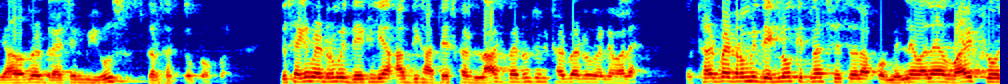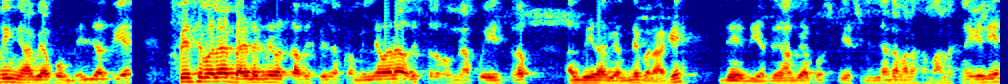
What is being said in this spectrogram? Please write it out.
यहाँ अपना ड्रेसिंग भी यूज़ कर सकते हो प्रॉपर जो सेकंड बेडरूम भी देख लिया अब दिखाते हैं इसका लास्ट बेडरूम जो कि थर्ड बेडरूम रहने वाला है। तो थर्ड बेडरूम भी देख लो कितना स्पेसेबल आपको मिलने वाला है। व्हाइट फ्लोरिंग यहाँ भी आपको मिल जाती है। स्पेसेबल है बेड लगने के बाद काफ़ी स्पेस आपका मिलने वाला है। और इस तरफ़ हमने आपको एक तरफ़ अलमीरा भी हमने बना के दे दिया। तो यहाँ भी आपको स्पेस मिल जाता है हमारा सामान रखने के लिए।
